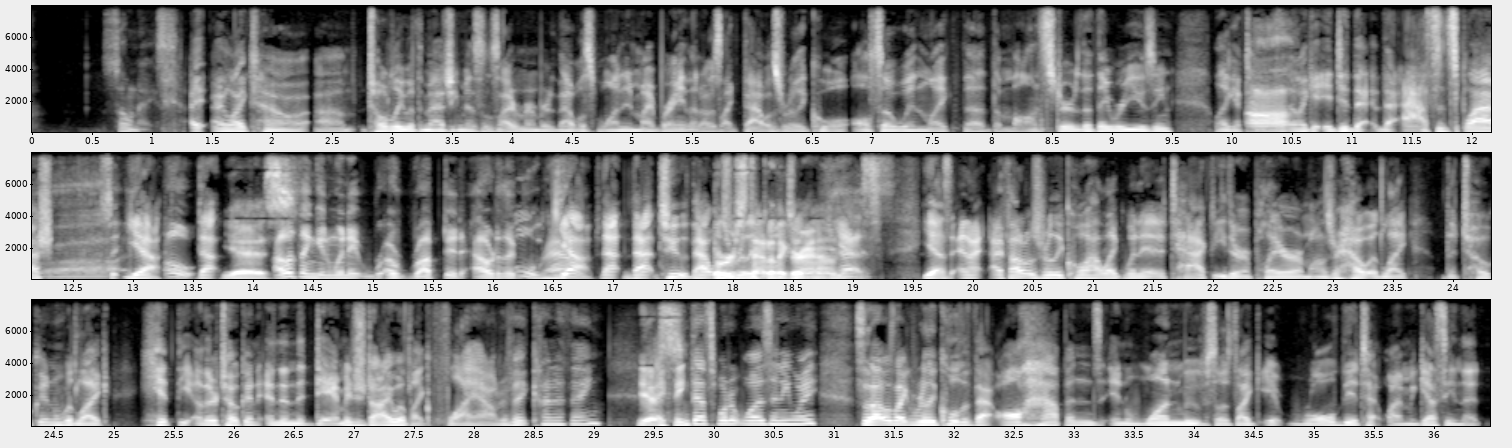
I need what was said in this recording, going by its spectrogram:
so nice. I, I liked how um, totally with the magic missiles. I remember that was one in my brain that I was like, that was really cool. Also, when like the the monster that they were using, like attacked, Ah. like it did the the acid splash. So yeah, Oh, that Yes. I was thinking when it erupted out of the oh ground. yeah, that that too. That was Burst really out cool of the too. ground. Yes, yes, and I, I thought it was really cool how like when it attacked either a player or a monster, how it would like the token would like hit the other token and then the damage die would like fly out of it kind of thing. yes. I think that's what it was anyway. So that was like really cool that that all happens in one move. So it's like it rolled the attack. Well, I'm guessing that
